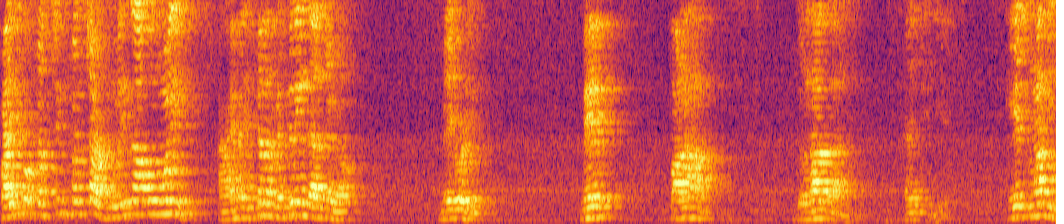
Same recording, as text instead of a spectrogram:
5 for first in first out. මුලින් ආපු මුලින්. ආයෙම ඉස්සෙල්ලා මෙතනින් ගන්න වෙනවා මේ ගොඩේ මේ 50 12 ගන්න. 600 ඒත් මදි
